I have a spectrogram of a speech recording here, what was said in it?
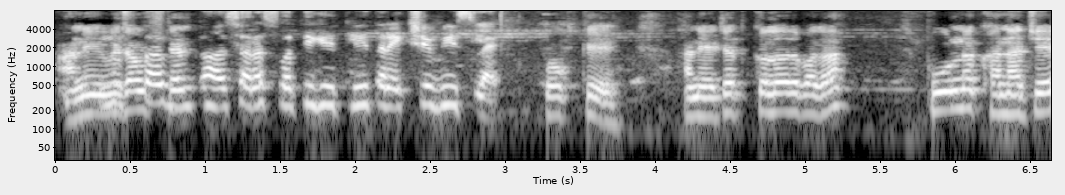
आणि विदाउट नुसतं, स्टँड अ, सरस्वती घेतली तर एकशे वीस ला आहे. ओके. आणि याच्यात कलर बघा. पूर्ण खणाचे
